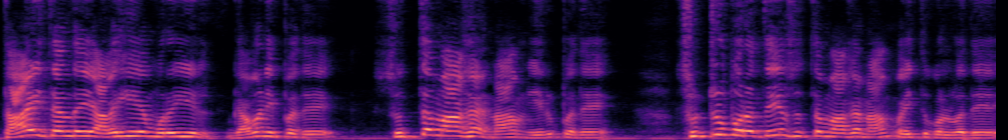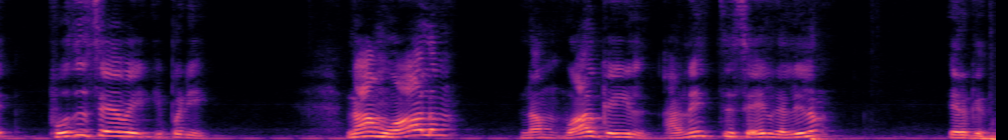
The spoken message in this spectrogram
தாய் தந்தை அழகிய முறையில் கவனிப்பது சுத்தமாக நாம் இருப்பது சுற்றுப்புறத்தையும் சுத்தமாக நாம் வைத்துக்கொள்வது பொது சேவை இப்படி. நாம் வாழும் நம் வாழ்க்கையில் அனைத்து செயல்களிலும் இருக்குது.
